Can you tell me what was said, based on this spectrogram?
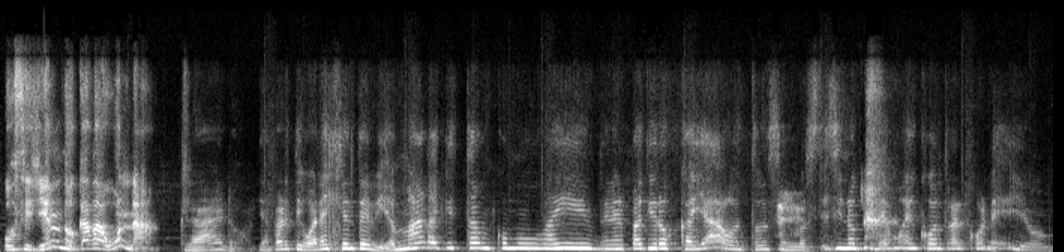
poseyendo cada una. Claro, y aparte igual hay gente bien mala que están como ahí en el patio de los callados, entonces no sé si nos queremos encontrar con ellos.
